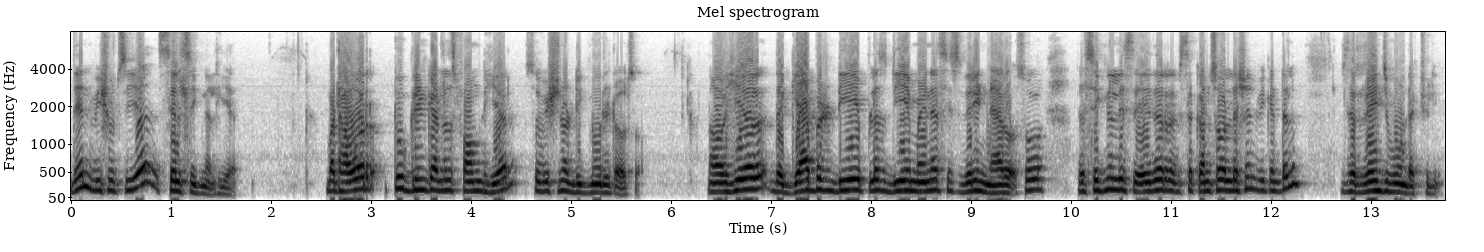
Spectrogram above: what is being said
then we should see a sell signal here. But however two green candles formed here so we should not ignore it also. Now here the gap between DA plus DA minus is very narrow. So the signal is either it's a consolidation we can tell it's a range bound actually.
